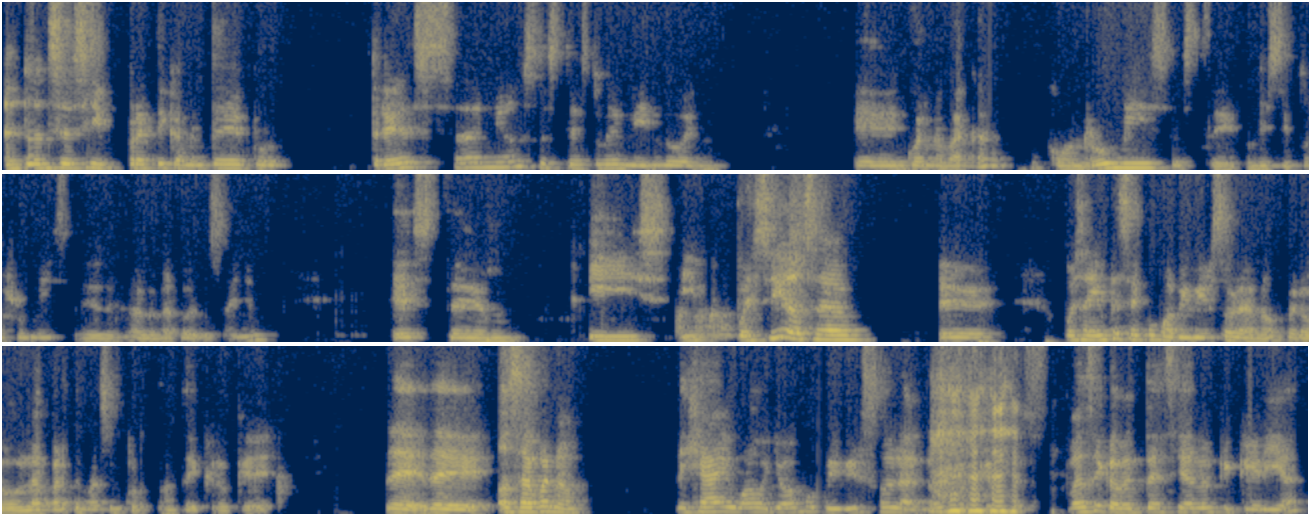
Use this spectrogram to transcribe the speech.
entonces sí, prácticamente por tres años este, estuve viviendo en, en Cuernavaca con roomies, este, con distintos roomies eh, a lo largo de los años. Este, y, y pues sí, o sea, eh, pues ahí empecé como a vivir sola, ¿no? Pero la parte más importante creo que de, de o sea, bueno, dije, ay, wow, yo amo vivir sola, ¿no? Porque pues, básicamente hacía lo que quería.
